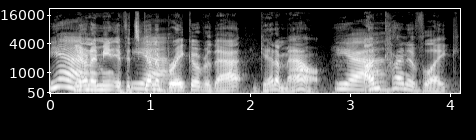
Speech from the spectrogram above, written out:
Yeah. You know what I mean? If it's gonna break over that, get them out. Yeah. I'm kind of like,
